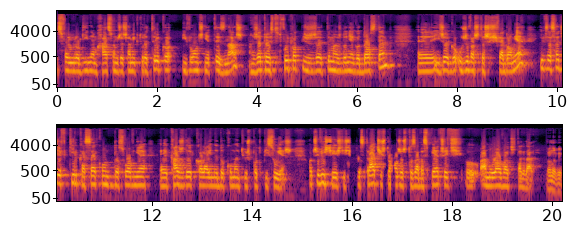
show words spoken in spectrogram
swoim loginem, hasłem, rzeczami, które tylko i wyłącznie ty znasz, że to jest twój podpis, że ty masz do niego dostęp i że go używasz też świadomie i w zasadzie w kilka sekund dosłownie e, każdy kolejny dokument już podpisujesz. Oczywiście, jeśli się to stracisz, to możesz to zabezpieczyć, anulować i tak dalej. Panowie,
